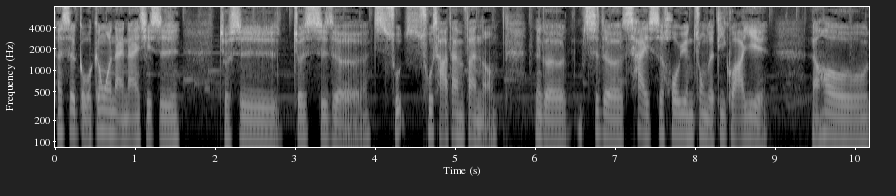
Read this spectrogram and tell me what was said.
但是我跟我奶奶其实就是就是吃着粗粗茶淡饭哦。那个吃的菜是后院种的地瓜叶，然后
